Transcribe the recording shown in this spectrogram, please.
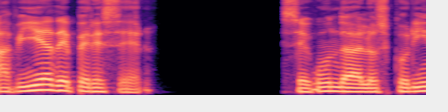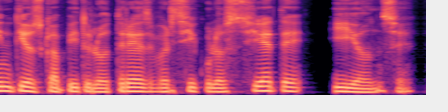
había de perecer. Segunda a los Corintios capítulo 3 versículos 7 y 11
